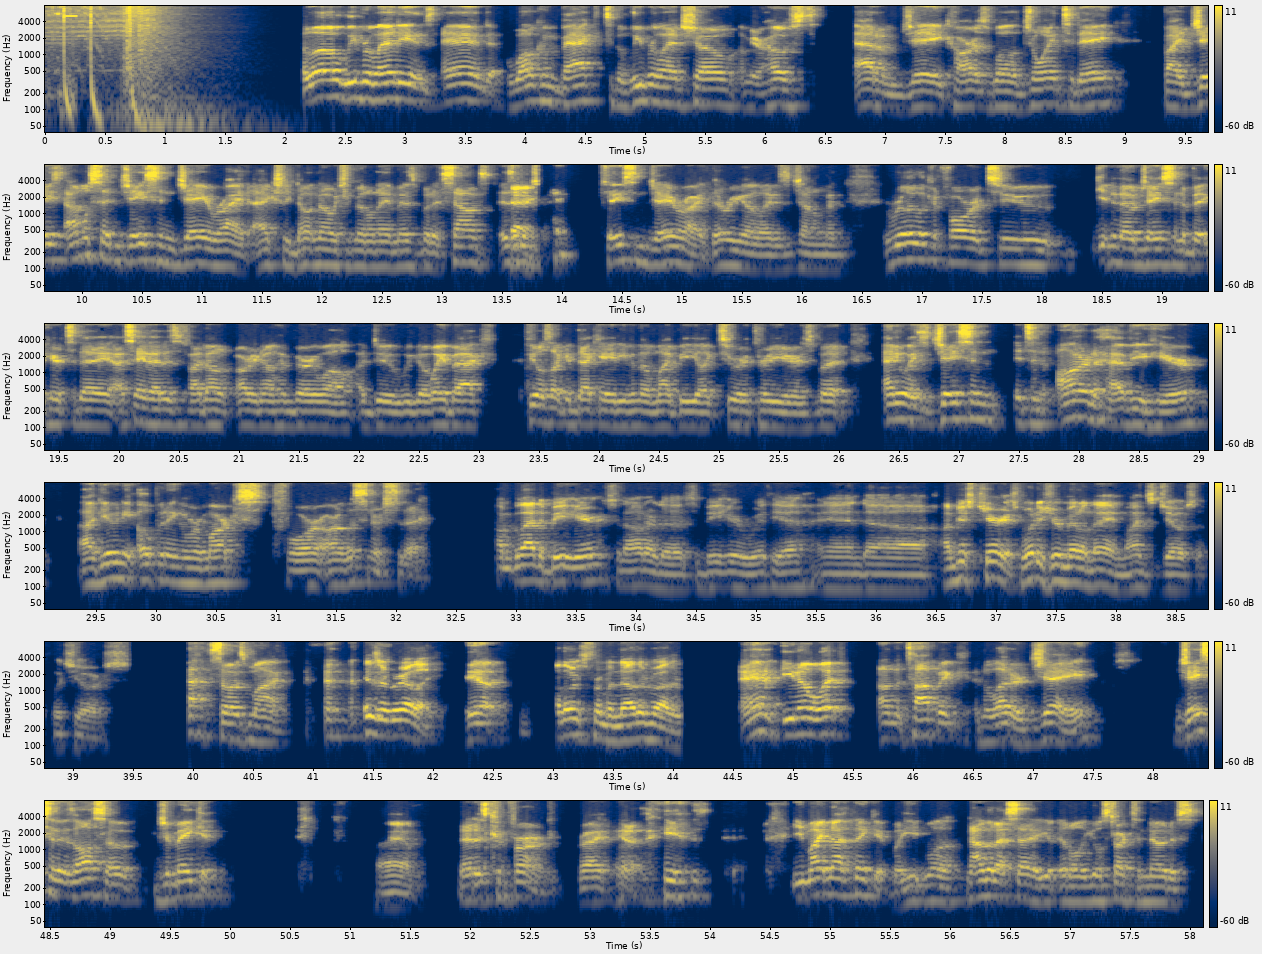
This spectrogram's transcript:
Hello, Liberlandians, and welcome back to the Liberland Show. I'm your host, Adam J. Carswell, joined today by Jason. I almost said Jason J. Wright. I actually don't know what your middle name is, but it sounds is it Jason J. Wright? There we go, ladies and gentlemen. Really looking forward to getting to know Jason a bit here today. I say that as if I don't already know him very well. I do. We go way back. Feels like a decade, even though it might be like two or three years. But, anyways, Jason, it's an honor to have you here. Uh, do you have any opening remarks for our listeners today? I'm glad to be here. It's an honor to, to be here with you. And uh, I'm just curious, what is your middle name? Mine's Joseph. What's yours? so is mine. is it really? Yeah. Others from another mother. And you know what? On the topic, the letter J, Jason is also Jamaican. I am. That is confirmed, right? Is, you might not think it, but he, well, now that I say it, it'll you'll start to notice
